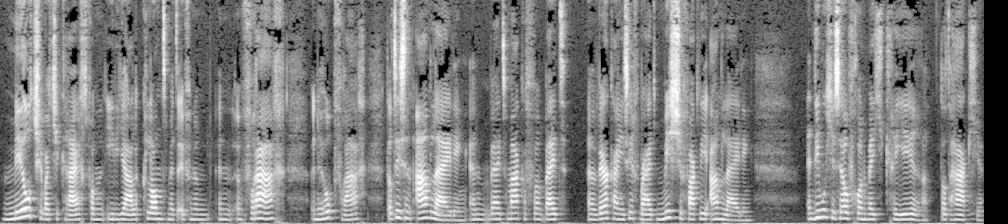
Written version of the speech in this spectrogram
mailtje wat je krijgt van een ideale klant met even een, een, een, vraag, een hulpvraag, dat is een aanleiding. En bij het, maken van, bij het uh, werken aan je zichtbaarheid mis je vaak die aanleiding. En die moet je zelf gewoon een beetje creëren, dat haakje.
